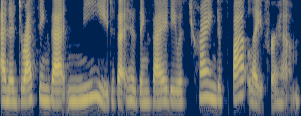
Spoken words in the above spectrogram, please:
and addressing that need that his anxiety was trying to spotlight for him.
